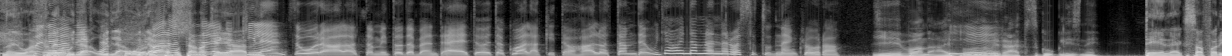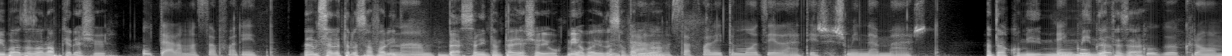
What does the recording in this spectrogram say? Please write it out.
Na jó, hát nem úgy, lá, úgy, lá, úgy látom, utána kell Valószínűleg a járni. kilenc óra alatt, amit oda bent eltöltök, valakitől hallottam, de ugye, hogy nem lenne rossz, ha tudnánk róla. Jé, van iPhone, Jé. ami rá tudsz googlizni. Tényleg, Safari-ba az az alapkereső. Utálom a safarit. Nem szereted a Safari-t? Nem. Be, szerintem teljesen jó. Mi a bajod a Utálom Safari-val? a safarit, a Mozillát és, és minden mást. Hát akkor mi, Én mi Google, mindent ezzel? Google Chrome.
